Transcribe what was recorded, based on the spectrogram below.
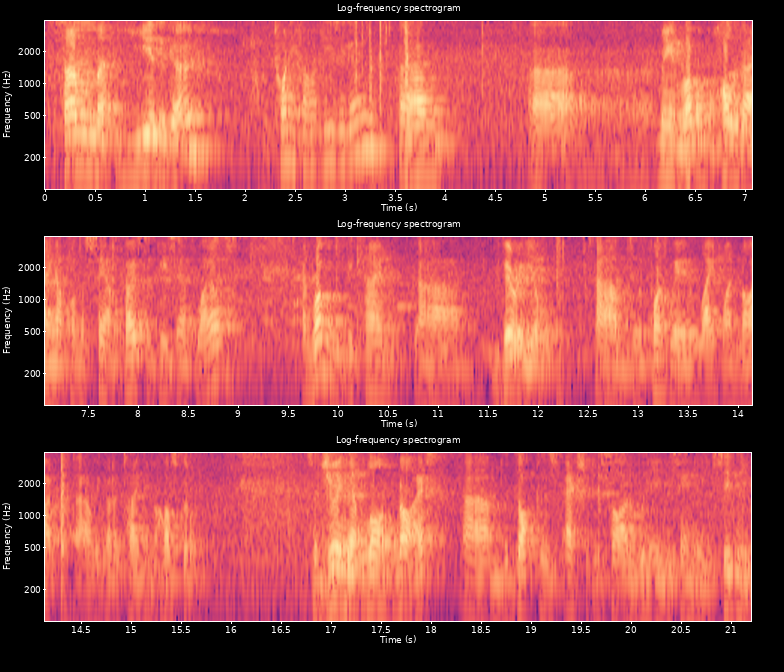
Some years ago, probably 25 years ago, um, uh, me and Robin were holidaying up on the south coast of New South Wales, and Robin became uh, very ill um, to the point where late one night uh, we got to take him to hospital. So during that long night, um, the doctors actually decided we need to send him to Sydney.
